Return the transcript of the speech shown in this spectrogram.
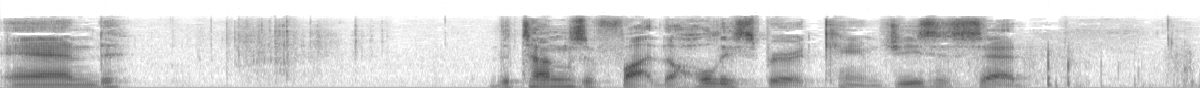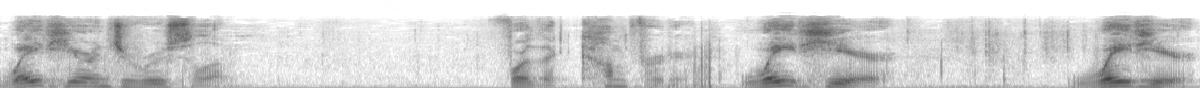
and the tongues of fire, the Holy Spirit came. Jesus said, "Wait here in Jerusalem." For the Comforter. Wait here. Wait here.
